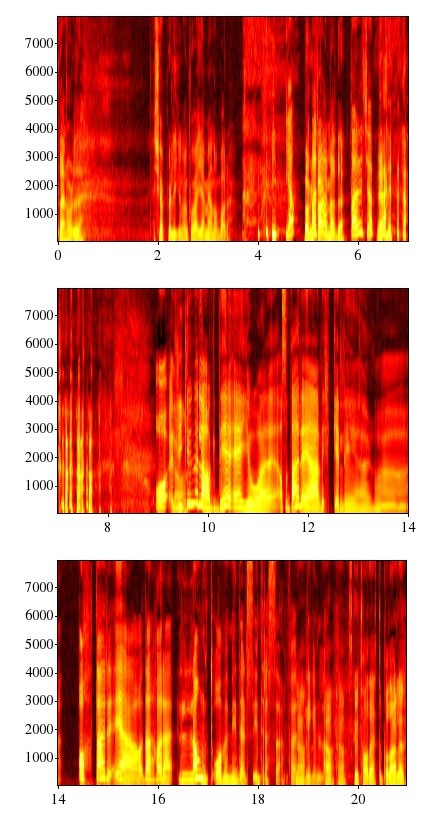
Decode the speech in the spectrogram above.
Der har du det. Jeg kjøper liggeunderlag på vei hjem igjen nå, bare. Ja, Bare bli ferdig med det. Bare kjøp det. Og liggeunderlag, det er jo eh, Altså, der er jeg virkelig Åh, der er Der har jeg langt over middels interesse for Ja, liggeunderlag. Ja, ja. Skal vi ta det etterpå, da, eller?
